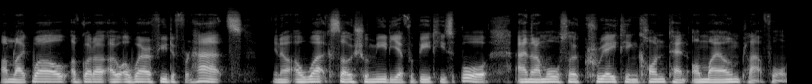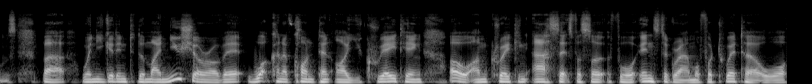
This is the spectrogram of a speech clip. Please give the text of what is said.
I'm like, well, I've got to I wear a few different hats. You know, I work social media for BT Sport, and I'm also creating content on my own platforms. But when you get into the minutia of it, what kind of content are you creating? Oh, I'm creating assets for so, for Instagram or for Twitter, or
